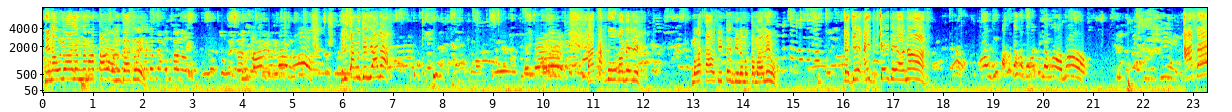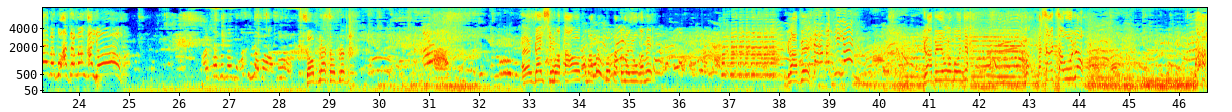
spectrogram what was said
Di na ulo alam ng mga tao kung anong gagawin. Bilisan mo, Juliana! Tatakbo kami, li. Mga tao dito hindi na magkamaliw. Kay, kay, kay Diana! Hindi pa ko nakabukas sila, mama. Ate, magbukasaman kayo. Ang pagod magbukas sila, mama. Sobra, sobra. Ayan guys, yung mga tao tumatakbo, patulayo kami. Grabe. Grabe yung ammonia. Ma- masakit sa ulo. Ah!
